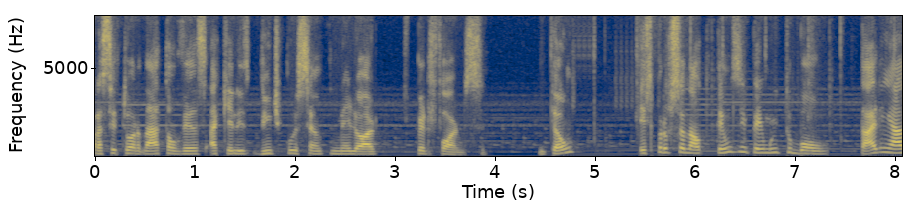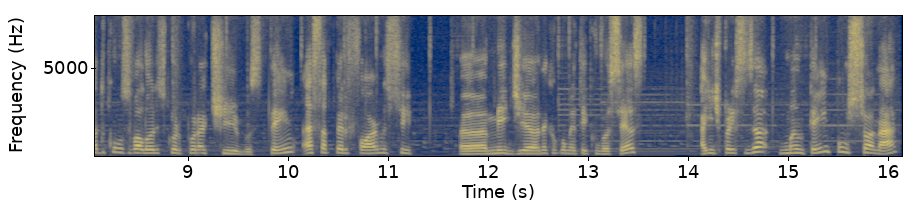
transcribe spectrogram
para se tornar talvez aqueles 20% melhor de performance. Então, esse profissional que tem um desempenho muito bom está alinhado com os valores corporativos, tem essa performance uh, mediana que eu comentei com vocês, a gente precisa manter e impulsionar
